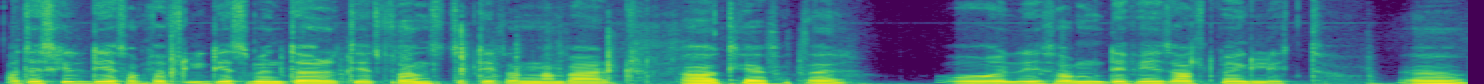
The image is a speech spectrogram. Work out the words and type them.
Att det skulle det som, förfly- det som är en dörr till ett fönster till en annan värld. ja okej jag fattar. Och det, är som, det finns allt möjligt. Ja.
